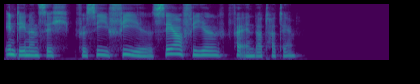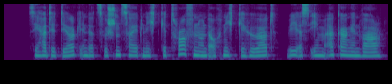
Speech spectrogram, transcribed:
in denen sich für sie viel, sehr viel verändert hatte. Sie hatte Dirk in der Zwischenzeit nicht getroffen und auch nicht gehört, wie es ihm ergangen war.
